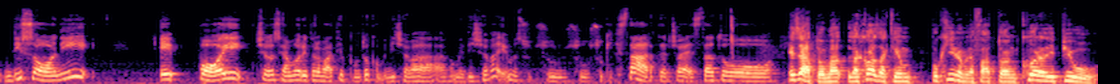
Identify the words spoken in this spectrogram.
di Sony e poi ce lo siamo ritrovati appunto come diceva, come diceva Emma su, su- su- su Kickstarter, cioè è stato... Esatto, ma la cosa che un pochino mi ha fatto ancora di più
